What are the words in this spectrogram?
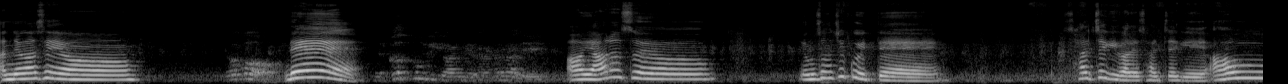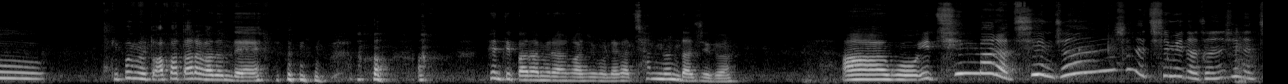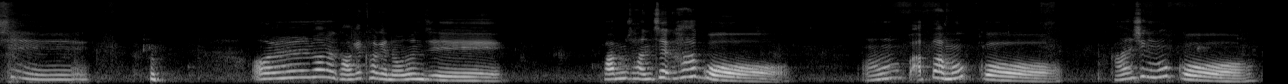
안녕하세요. 여보, 네. 갖다 놔리. 아, 예, 알았어요. 영상 찍고 있대. 살찌기 가래, 살찌기. 아우, 기쁨이 또 아빠 따라가던데. 팬티 바람이라 가지고 내가 참는다, 지금. 아이고, 이 침 봐라, 침. 전신의 침이다, 전신의 침. 얼마나 가격하게 노는지. 밤 산책하고, 어? 빠빠 먹고, 간식 먹고,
